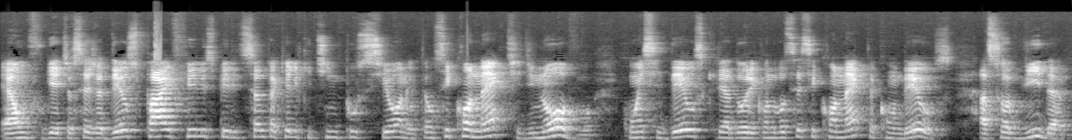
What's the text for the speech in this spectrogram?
é um foguete, ou seja, Deus Pai, Filho e Espírito Santo é aquele que te impulsiona. Então se conecte de novo com esse Deus criador e quando você se conecta com Deus, a sua vida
